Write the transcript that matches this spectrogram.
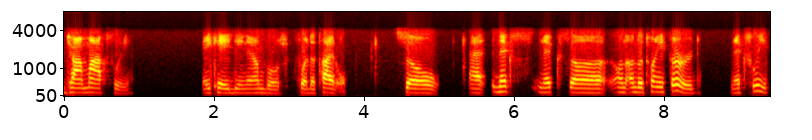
Jon Moxley, aka Dean Ambrose, for the title. So at next next uh on on the twenty third next week,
